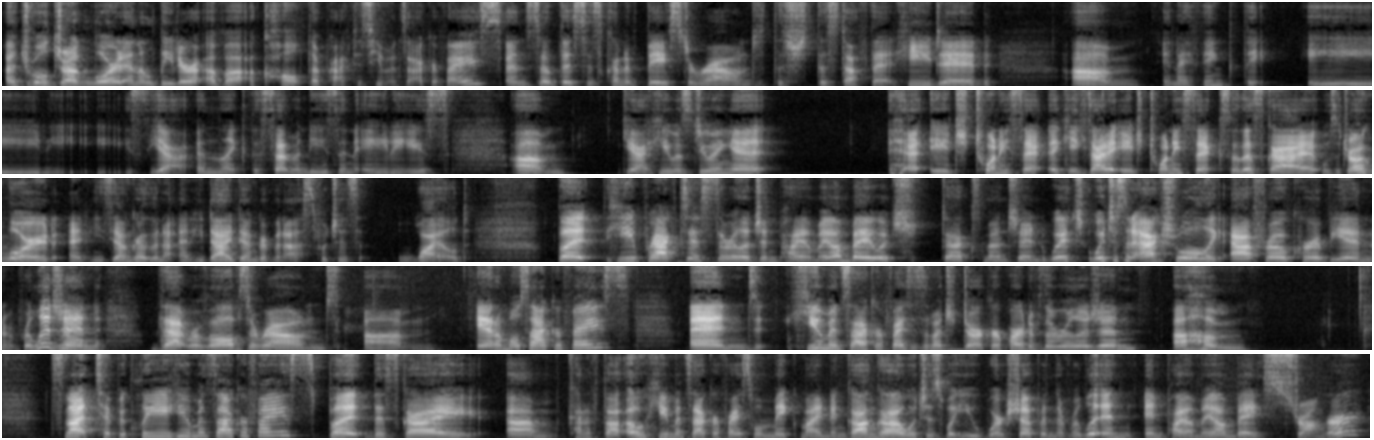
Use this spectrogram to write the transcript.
a well, drug lord, and a leader of a, a, cult that practiced human sacrifice. And so this is kind of based around the the stuff that he did, um, in I think the 80s. Yeah, in like the 70s and 80s. Um, yeah, he was doing it at age 26. Like he died at age 26. So this guy was a drug lord and he's younger than and he died younger than us, which is wild. But he practiced the religion Payomayombe, which Dax mentioned, which which is an actual like Afro-Caribbean religion that revolves around um, animal sacrifice and human sacrifice is a much darker part of the religion. Um, it's not typically a human sacrifice, but this guy um, kind of thought, oh, human sacrifice will make my Nganga, which is what you worship in the in in Payomayombe, stronger,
